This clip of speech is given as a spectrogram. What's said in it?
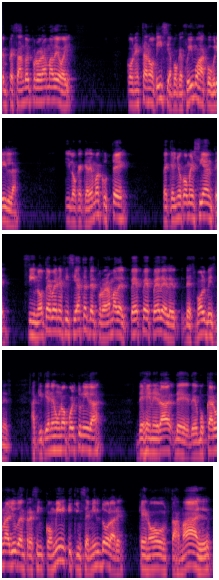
empezando el programa de hoy con esta noticia, porque fuimos a cubrirla. Y lo que queremos es que usted, pequeño comerciante, si no te beneficiaste del programa del PPP de, Small Business, aquí tienes una oportunidad de generar, de, de buscar una ayuda entre 5 mil y 15 mil dólares, que no está mal.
